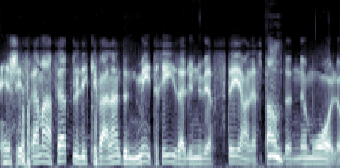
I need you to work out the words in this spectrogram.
et j'ai vraiment fait l'équivalent d'une maîtrise à l'université en l'espace hmm. de neuf mois. Là.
